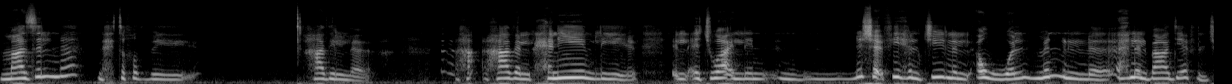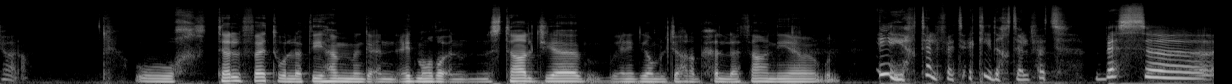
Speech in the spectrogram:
ما زلنا نحتفظ ه- هذا الحنين للأجواء اللي نشأ فيها الجيل الأول من ال- أهل البادية في الجارة. واختلفت ولا في هم نعيد موضوع النوستالجيا؟ يعني اليوم الجهرة بحلة ثانية وال- إيه اختلفت أكيد اختلفت. بس آه،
